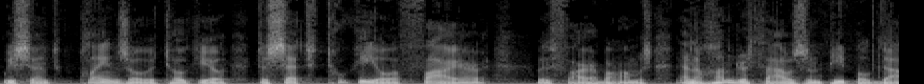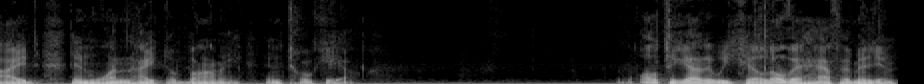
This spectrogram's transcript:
we sent planes over Tokyo to set Tokyo afire with firebombs, and 100,000 people died in one night of bombing in Tokyo. Altogether, we killed over half a million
